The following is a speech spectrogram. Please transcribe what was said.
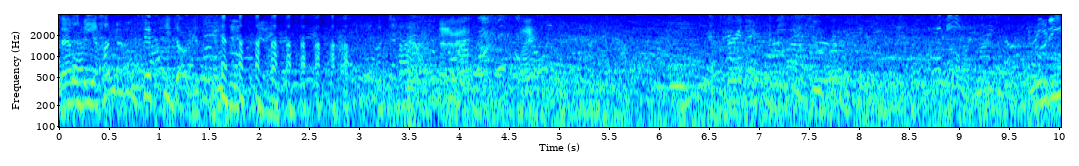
That'll be $150. Just kidding. a child. It's very nice to meet you too. Rudy,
